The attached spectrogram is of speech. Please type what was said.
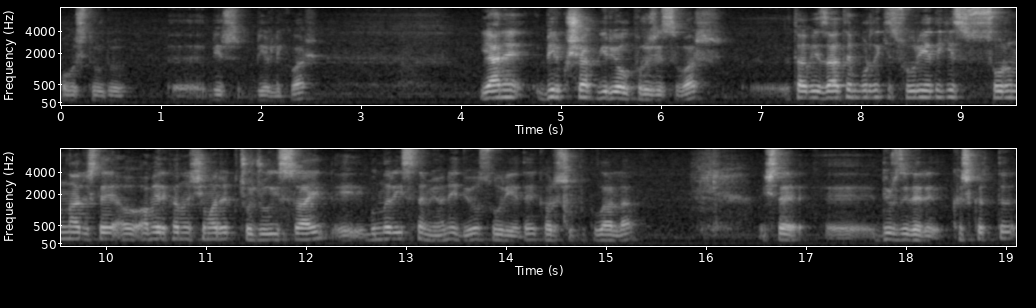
oluşturduğu e, bir birlik var. Yani bir kuşak bir yol projesi var. E, Tabii zaten buradaki Suriye'deki sorunlar işte Amerika'nın şımarık çocuğu İsrail e, bunları istemiyor. Ne diyor? Suriye'de karışıklıklarla işte e, Dürzileri kışkırttı.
